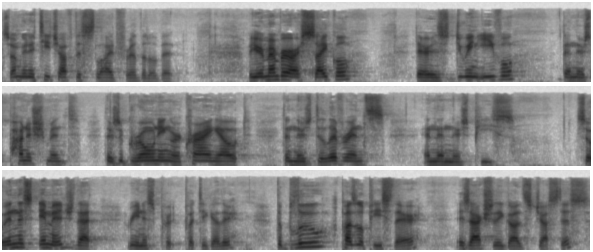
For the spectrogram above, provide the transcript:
So I'm going to teach off this slide for a little bit. But you remember our cycle? There is doing evil, then there's punishment, there's a groaning or crying out, then there's deliverance, and then there's peace. So, in this image that Renus put, put together, the blue puzzle piece there is actually God's justice,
